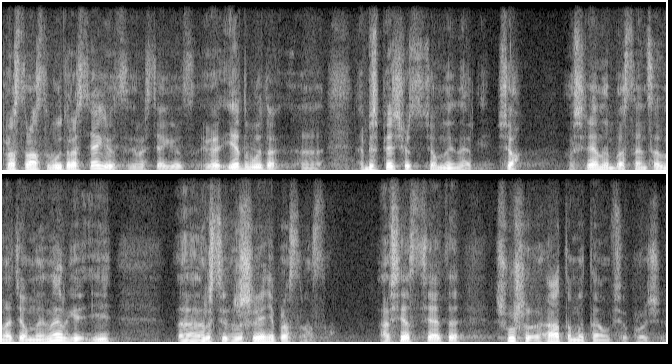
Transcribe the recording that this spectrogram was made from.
Пространство будет растягиваться и растягиваться. И это будет э, обеспечиваться темной энергией. Все. Во Вселенной останется одна темная энергия и э, расширение пространства. А вся, вся эта шушера, атомы там, все прочее,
